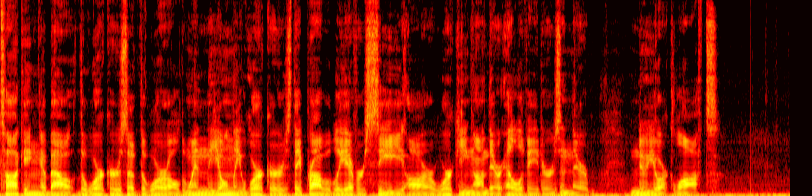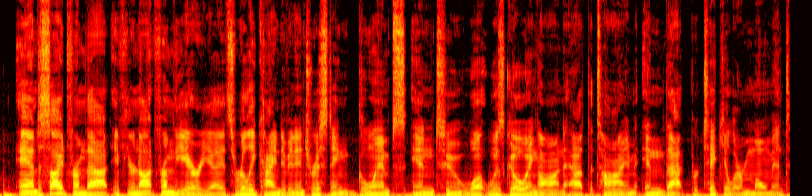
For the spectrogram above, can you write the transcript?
talking about the workers of the world when the only workers they probably ever see are working on their elevators in their New York lofts. And aside from that, if you're not from the area, it's really kind of an interesting glimpse into what was going on at the time in that particular moment,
